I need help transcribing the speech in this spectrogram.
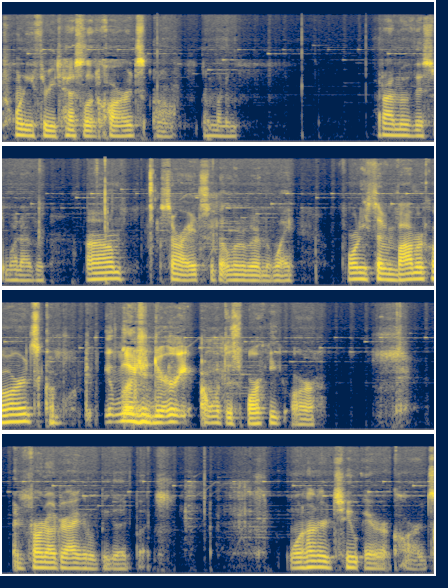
23 Tesla cards. Oh, I'm gonna... How do I move this? Whatever. Um, sorry, it's a, a little bit in the way. 47 bomber cards. Come on, legendary. I want the Sparky or Inferno Dragon would be good, but 102 arrow cards.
